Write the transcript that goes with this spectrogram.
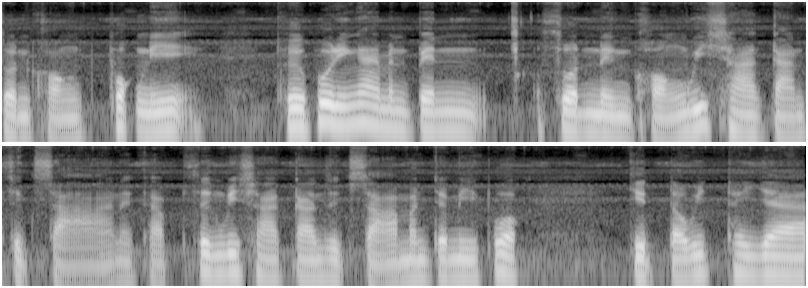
ส่วนของพวกนี้คือพูดง่ายๆมันเป็น ส่วนหนึ่งของวิชาการศึกษานะครับ ซึ่งวิชาการศึกษามันจะมีพวกจิตวิทยา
